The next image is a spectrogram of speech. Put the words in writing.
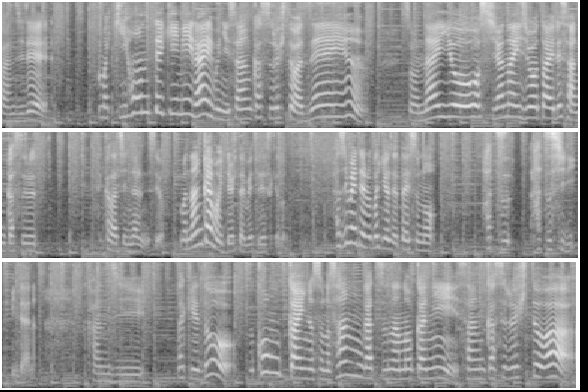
感じでまあ、基本的にライブに参加する人は全員その内容を知らない状態で参加するって形になるんですよ。まあ、何回も言ってる人は別ですけど初めての時は絶対その初初知りみたいな感じだけど今回のその3月7日に参加する人は、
